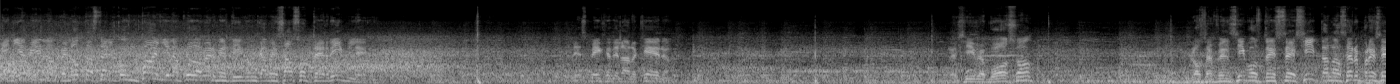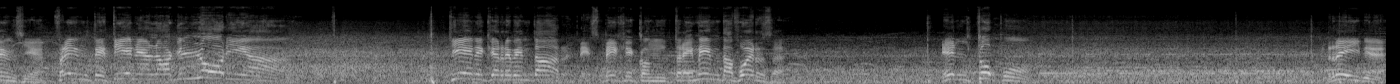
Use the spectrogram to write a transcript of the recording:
Venía bien la pelota hasta el compay y la pudo haber metido un cabezazo terrible. Despeje del arquero. Recibe Buoso. Los defensivos necesitan hacer presencia. Frente tiene a la gloria. Tiene que reventar. Despeje con tremenda fuerza. El topo. Reina.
